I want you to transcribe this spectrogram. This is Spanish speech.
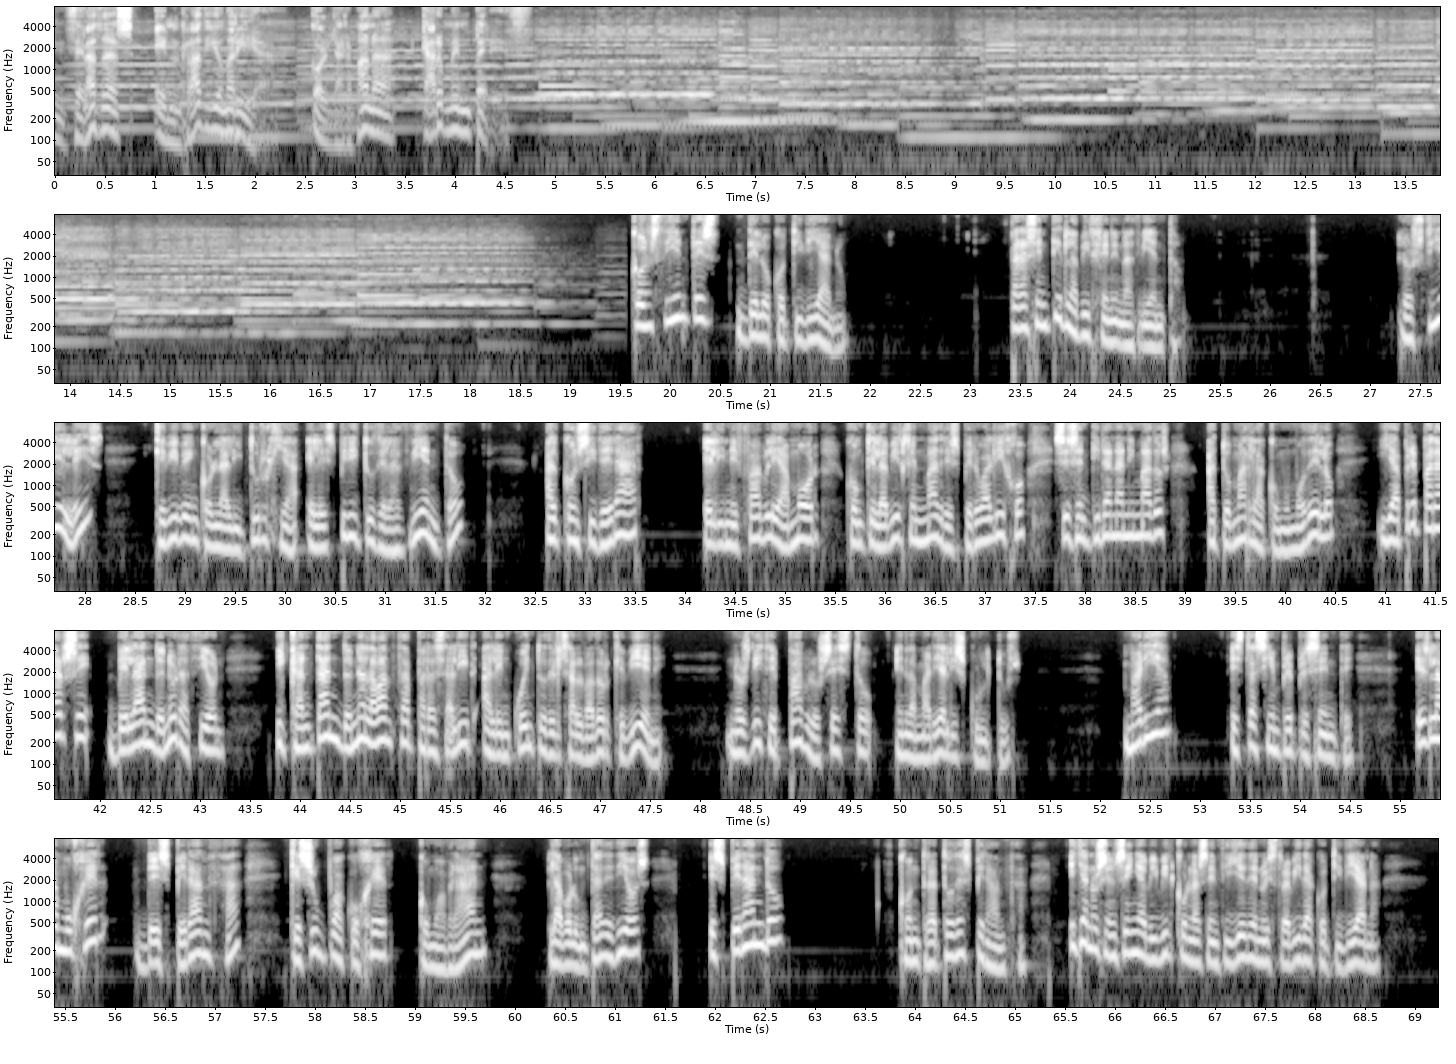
Pinceladas en Radio María con la hermana Carmen Pérez. Conscientes de lo cotidiano. Para sentir la Virgen en Adviento. Los fieles que viven con la liturgia el espíritu del Adviento, al considerar el inefable amor con que la Virgen Madre esperó al Hijo, se sentirán animados a tomarla como modelo y a prepararse velando en oración y cantando en alabanza para salir al encuentro del Salvador que viene, nos dice Pablo VI en la Marialis Cultus. María está siempre presente, es la mujer de esperanza que supo acoger, como Abraham, la voluntad de Dios, esperando contra toda esperanza. Ella nos enseña a vivir con la sencillez de nuestra vida cotidiana,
